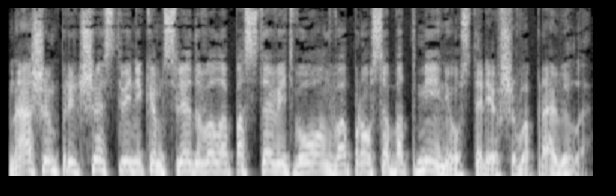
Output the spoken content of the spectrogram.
Нашим предшественникам следовало поставить в ООН вопрос об отмене устаревшего правила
